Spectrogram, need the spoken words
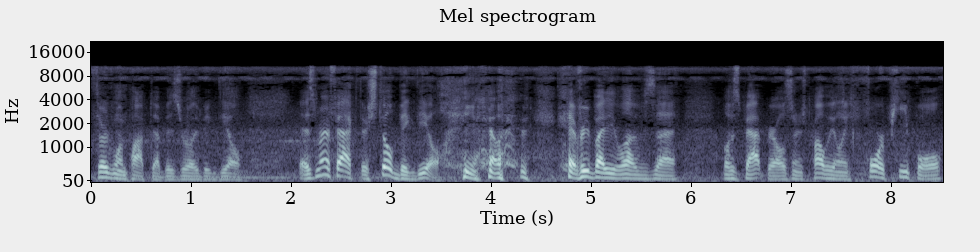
third one popped up is a really big deal. As a matter of fact, they're still a big deal. you know, everybody loves uh, loves bat barrels, and there's probably only four people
